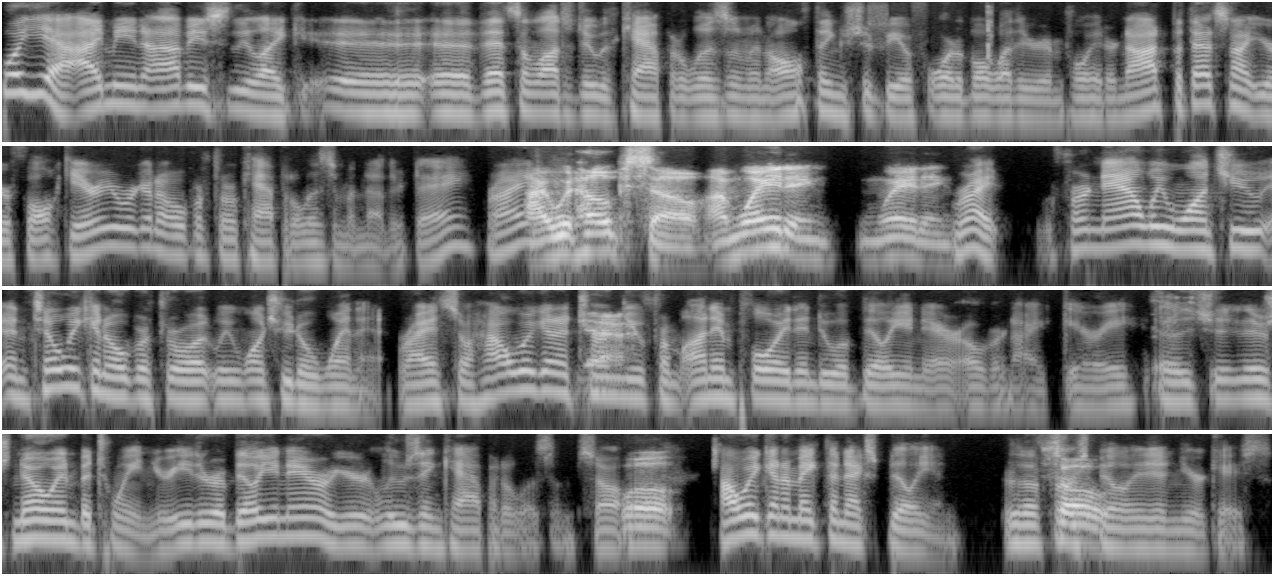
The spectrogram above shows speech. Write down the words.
Well, yeah, I mean, obviously, like uh, uh, that's a lot to do with capitalism, and all things should be affordable, whether you're employed or not. But that's not your fault, Gary. We're going to overthrow capitalism another day, right? I would hope so. I'm waiting. I'm waiting. Right. For now, we want you until we can overthrow it. We want you to win it, right? So how are we going to turn Yeah. you from unemployed into a billionaire overnight, Gary? There's, no in between. You're either a billionaire or you're losing capitalism. So Well, how are we going to make the next billion or the first So- billion in your case?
